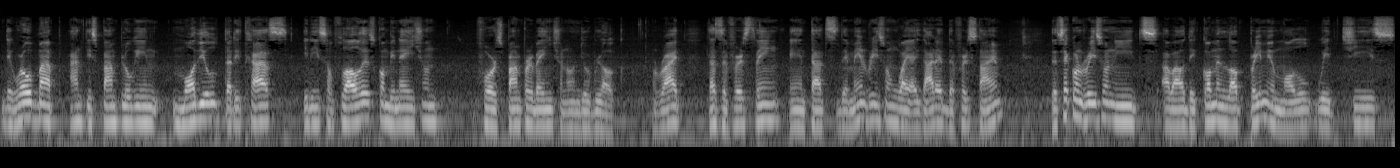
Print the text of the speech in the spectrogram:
the Growmap anti-spam plugin module that it has it is a flawless combination for spam prevention on your blog all right that's the first thing and that's the main reason why I got it the first time. The second reason is about the CommentLuv premium model, which is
